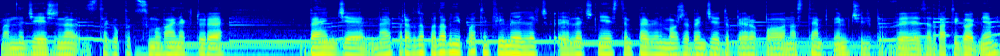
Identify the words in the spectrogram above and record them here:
Mam nadzieję, że na, z tego podsumowania, które będzie najprawdopodobniej po tym filmie, lecz, lecz nie jestem pewien, może będzie dopiero po następnym, czyli w, za dwa tygodnie.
